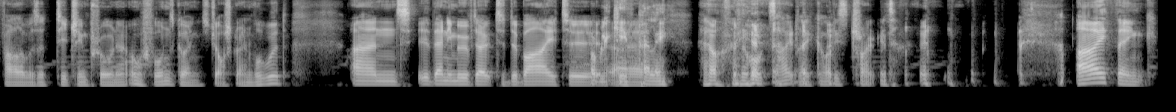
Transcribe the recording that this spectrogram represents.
father was a teaching pro. Now, oh, phone's going. It's Josh Grenville Wood. And then he moved out to Dubai to Probably Keith uh, Pelley. Hell, no, exactly. God, he's tracking. I think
